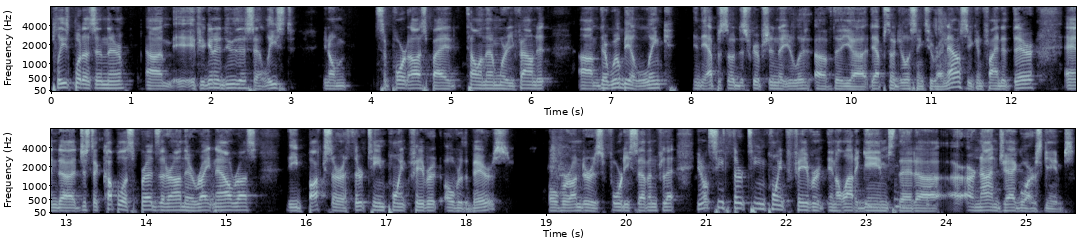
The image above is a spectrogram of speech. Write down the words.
Please put us in there. Um, if you're going to do this, at least you know support us by telling them where you found it. Um, there will be a link in the episode description that you're li- of the uh, the episode you're listening to right now, so you can find it there. And uh, just a couple of spreads that are on there right now, Russ. The Bucks are a 13 point favorite over the Bears. Over under is 47 for that. You don't see 13 point favorite in a lot of games that uh, are non Jaguars games.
